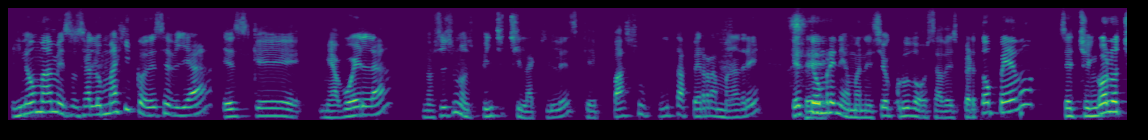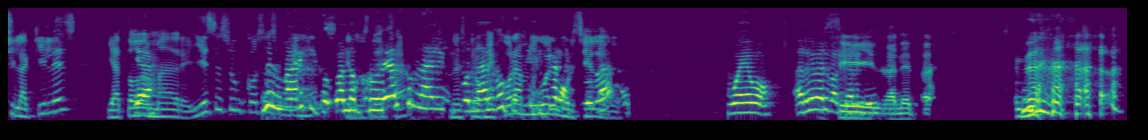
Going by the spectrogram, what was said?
Y no mames, o sea, lo mágico de ese día es que mi abuela nos hizo unos pinches chilaquiles que pa' su puta perra madre, que este hombre ni amaneció crudo, o sea, despertó pedo, se chingó los chilaquiles y a toda madre. Y esas son cosas es mágico. Cuando crudeas con, al- nuestro con algo mejor amigo el la murciélago. huevo. Arriba el Sí, Bacardí. la neta.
